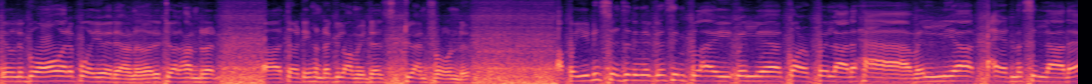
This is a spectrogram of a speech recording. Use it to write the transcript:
നിങ്ങൾ ഗോവ വരെ പോയി വരികയാണ്. ഒരു twelve hundred thirteen hundred kilometres to and fro ഉണ്ട്. അപ്പോൾ ഈ ഡിസ്റ്റൻസ് നിങ്ങൾക്ക് സിമ്പിളായി വലിയ കുഴപ്പമില്ലാതെ വലിയ ടയർഡ്നെസ് ഇല്ലാതെ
